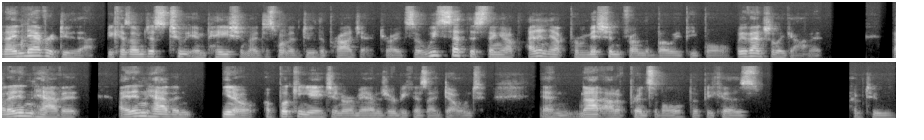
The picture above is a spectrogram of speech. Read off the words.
and i never do that because i'm just too impatient. I just want to do the project right? So we set this thing up. I didn't have permission from the bowie people. We eventually got it. But i didn't have it. I didn't have an you know a booking agent or a manager because i don't. And not out of principle but because i'm too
